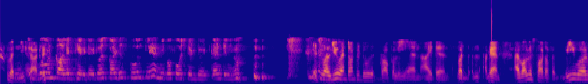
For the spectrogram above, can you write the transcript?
when we started. Don't call it theater. It was called a school play, and we were forced into it. Continue. Yes, well, you went on to do it properly, and I didn't. But again, I've always thought of it. We were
